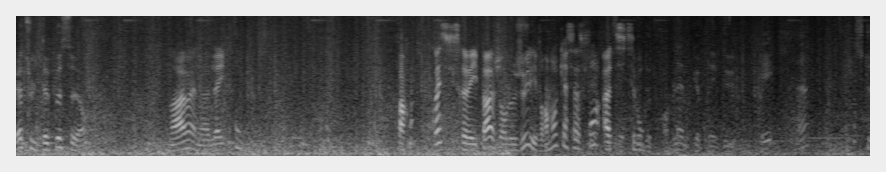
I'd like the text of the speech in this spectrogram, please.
Là, tu le dépece, hein. Ouais, ouais, là, là ils font. Par contre, pourquoi est-ce qu'il se réveille pas Genre, le jeu il est vraiment cassé à ce point? Ah, si, c'est bon. Plus de problèmes que prévu. Et, hein? Qu'est-ce que...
